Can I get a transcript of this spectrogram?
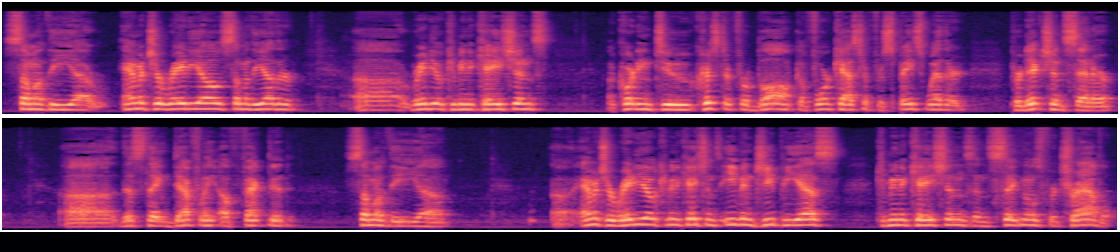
some of the uh, amateur radios, some of the other uh, radio communications. According to Christopher Balch, a forecaster for Space Weather Prediction Center, uh, this thing definitely affected some of the uh, uh, amateur radio communications, even GPS communications and signals for travel.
